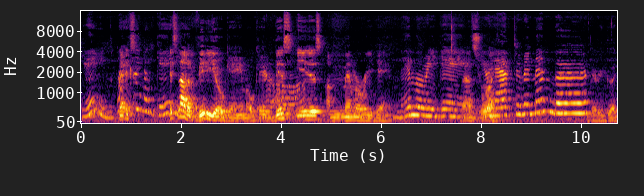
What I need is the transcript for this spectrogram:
game? What Yeah, it's- kind of game? It's not a video game. Okay, this is a memory game. memory game. That's you right. have to remember. Very good.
